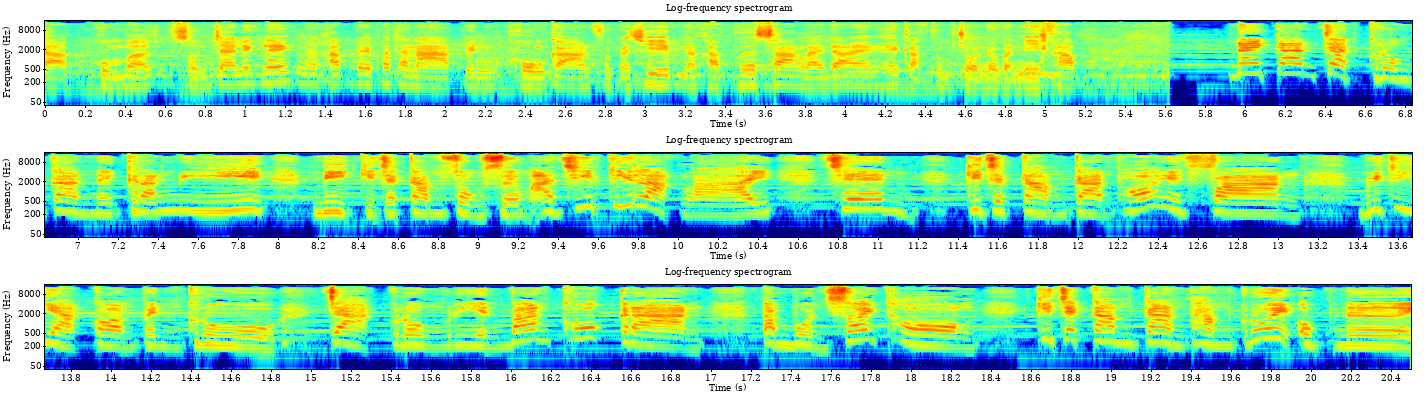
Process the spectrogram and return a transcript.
จากกลุ่มสนใจเล็กๆนะครับได้พัฒนาเป็นโครงการฝึกอาชีพนะครับเพื่อสร้างรายได้ให้กับชุมชนในวันนี้ครับ ในการจัดโครงการในครั้งนี้ มีกิจกรรมส่งเสริมอาชีพที่หลากหลาย เช่น กิจกรรมการเพาะเห็ดฟาง วิทยากรเป็นครู จากโรงเรียนบ้านโคกกลางตำบลสร้อยทอง กิจกรรมการทำกล้วยอบเนย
